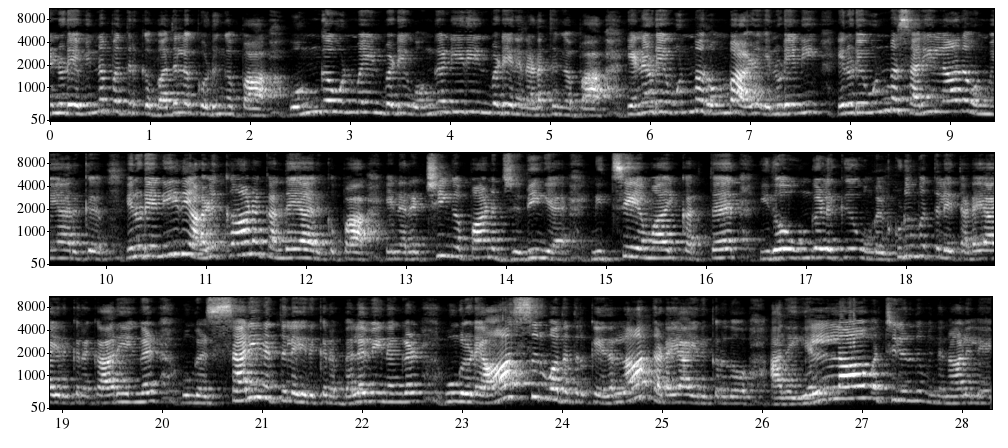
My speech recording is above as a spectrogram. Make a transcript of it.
என்னுடைய விண்ணப்பத்திற்கு பதிலை கொடுங்கப்பா. உங்க உண்மையின்படி உங்க நீதியின்படி என்னை நடத்துங்கப்பா. என்னுடைய உண்மை ரொம்ப அழு என்னுடைய நீ என்னுடைய உண்மை சரியில்லாத உண்மையா இருக்கு. என்னுடைய நீதி அழுக்கான கந்தையா இருக்குப்பா. என்னை ரட்சிங்கப்பான்னு ஜெபிங்க. நிச்சயமாய் கர்த்தர் இதோ உங்களுக்கு உங்கள் குடும்பத்திலே தடையாய் இருக்கிற காரியங்கள் உங்கள் சரீரத்திலே இருக்கிற பலவீனங்கள் உங்களுடைய ஆசிர்வாதத்திற்கு எதெல்லாம் தடையா இருக்கிறதோ அதை எல்லாவற்றிலிருந்தும் இந்த நாளிலே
